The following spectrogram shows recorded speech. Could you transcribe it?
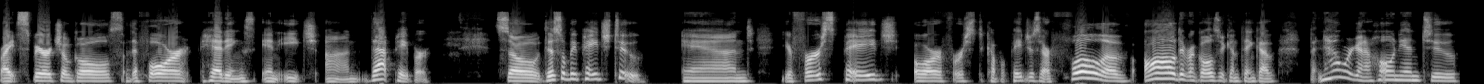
write spiritual goals the four headings in each on that paper. So this will be page 2 and your first page or first couple pages are full of all different goals you can think of. But now we're going to hone into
